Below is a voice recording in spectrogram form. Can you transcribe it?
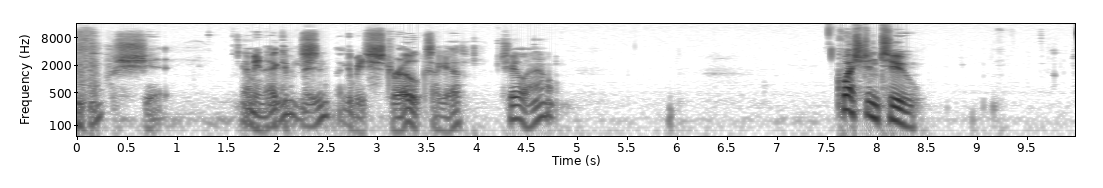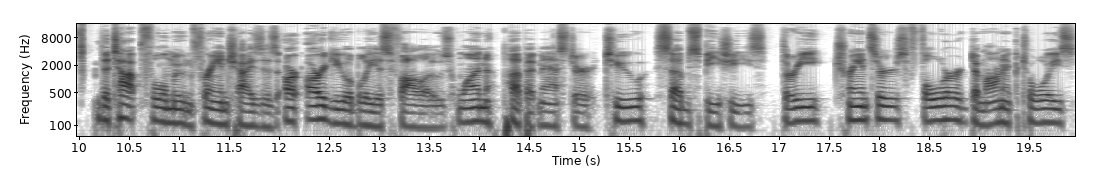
Oh, shit. I mean, that could be dude. that could be strokes, I guess. Chill out. Question two. The top Full Moon franchises are arguably as follows 1. Puppet Master, 2. Subspecies, 3. Trancers, 4. Demonic Toys,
